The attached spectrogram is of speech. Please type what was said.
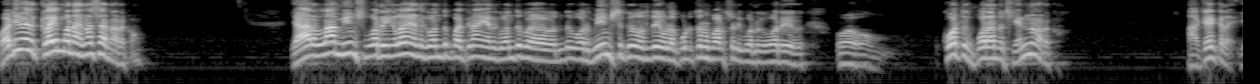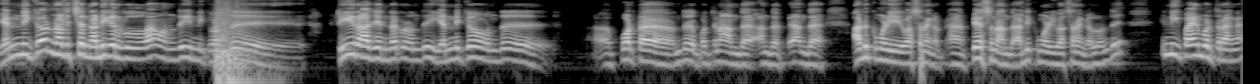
வடிவேல் கிளைம் பண்ணால் என்ன சார் நடக்கும்? யாரெல்லாம் மீம்ஸ் போடுறீங்களோ எனக்கு வந்து பார்த்தீங்கன்னா எனக்கு வந்து வந்து ஒரு மீம்ஸுக்கு வந்து இவ்வளோ கொடுத்துருப்பான்னு சொல்லி ஒரு ஒரு கோர்ட்டுக்கு போகிறான்னு வச்சு என்ன நடக்கும்? நான் கேட்குறேன். என்றைக்கோ நடித்த நடிகர்கள்லாம் வந்து இன்றைக்கி வந்து டி. ராஜேந்தர் வந்து என்னைக்கோ வந்து போட்ட வந்து பார்த்தீங்கன்னா அந்த அந்த அந்த அடுக்குமொழி வசனங்கள் பேசின அந்த அடுக்குமொழி வசனங்கள் வந்து இன்னைக்கு பயன்படுத்துகிறாங்க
